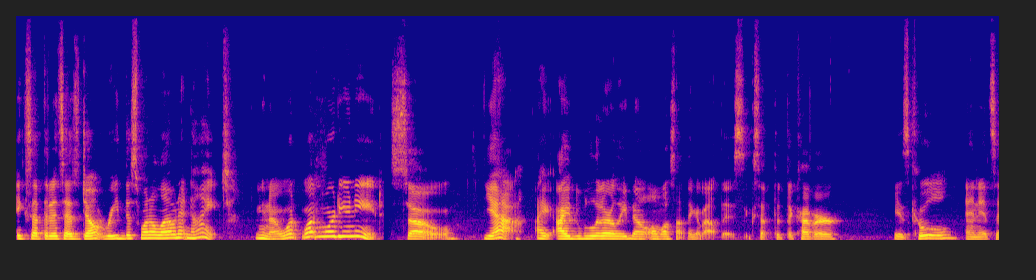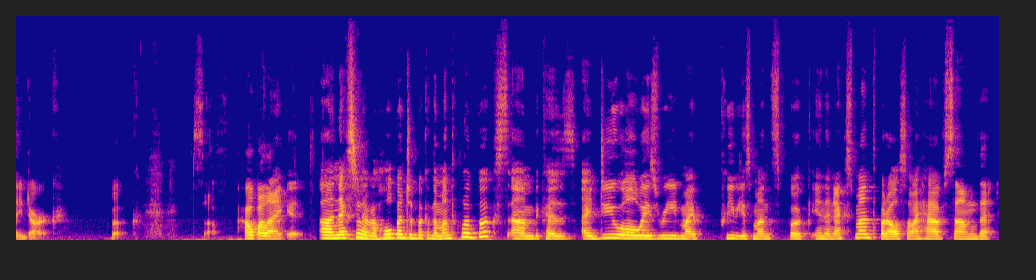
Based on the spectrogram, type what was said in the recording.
except that it says don't read this one alone at night. You know, what, what more do you need? So yeah, I, I literally know almost nothing about this, except that the cover is cool and it's a dark book. So I hope I like it. Uh, next, I have a whole bunch of Book of the Month Club books um, because I do always read my previous month's book in the next month, but also I have some that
